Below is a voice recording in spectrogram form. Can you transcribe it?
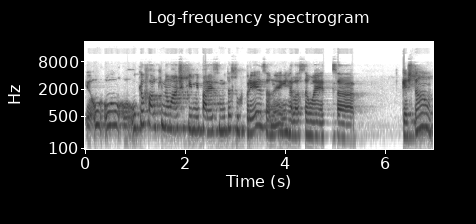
Eu, o, o que eu falo que não acho que me parece muita surpresa né, em relação a essa questão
